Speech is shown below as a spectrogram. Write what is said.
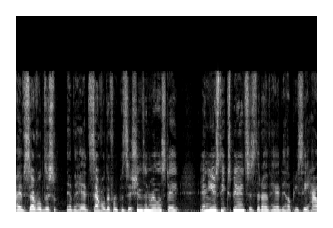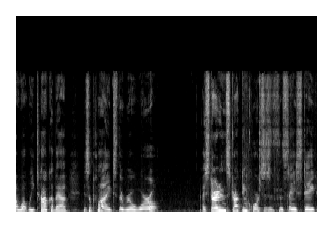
I have several have had several different positions in real estate and use the experiences that I've had to help you see how what we talk about is applied to the real world. I started instructing courses at Cincinnati State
